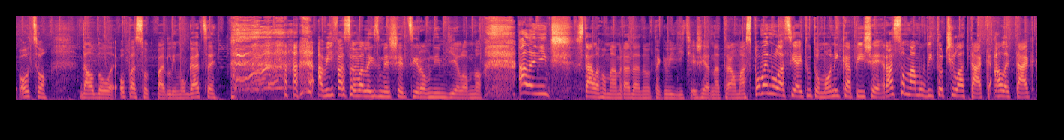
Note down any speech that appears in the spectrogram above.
aj oco, dal dole opasok, padli mu gace. a vyfasovali sme všetci rovným dielom. No. Ale nič, stále ho mám rada, no tak vidíte, žiadna trauma. Spomenula si aj túto Monika, píše, raz som mamu vytočila tak, ale tak,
